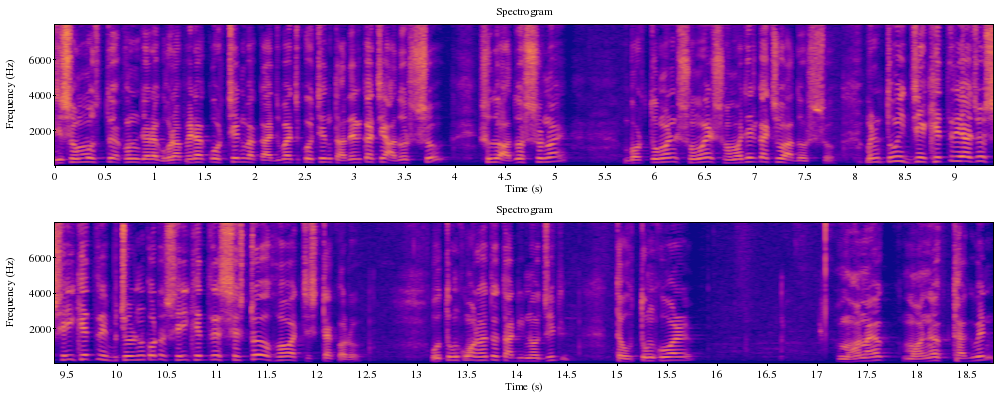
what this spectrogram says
যে সমস্ত এখন যারা ঘোরাফেরা করছেন বা কাজবাজ করছেন, তাদের কাছে আদর্শ। শুধু আদর্শ নয় বর্তমান সময়ের সমাজের কাছেও আদর্শ। মানে তুমি যে ক্ষেত্রে আছো, সেই ক্ষেত্রে বিচরণ করো, সেই ক্ষেত্রে শ্রেষ্ঠ হওয়ার চেষ্টা করো। উত্তম কুমার হয়তো তারই নজির। তা উত্তম কুমার মহানায়ক মহানায়ক থাকবেন।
